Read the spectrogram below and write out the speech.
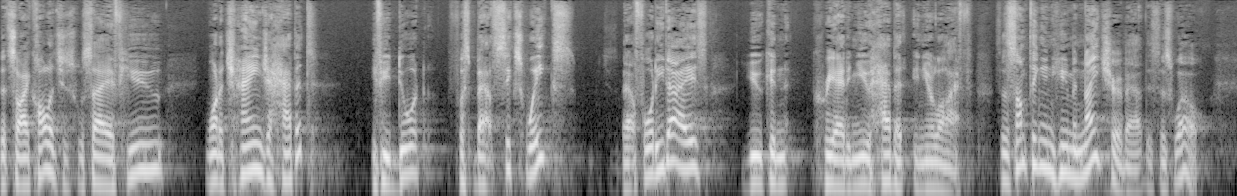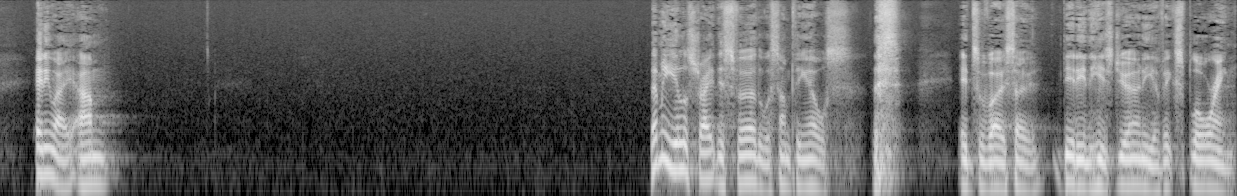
that psychologists will say if you want to change a habit, if you do it for about six weeks, which is about 40 days, you can create a new habit in your life. So there's something in human nature about this as well. Anyway, um, let me illustrate this further with something else that Ed Silvoso did in his journey of exploring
